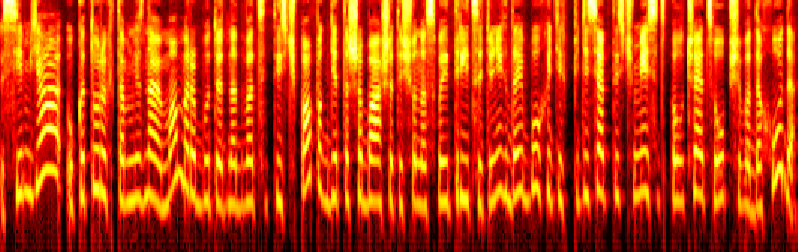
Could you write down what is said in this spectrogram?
семья, у которых там, не знаю, мама работает на 20 тысяч, папа где-то шабашит еще на свои 30, у них, дай бог, этих 50 тысяч в месяц получается общего дохода,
